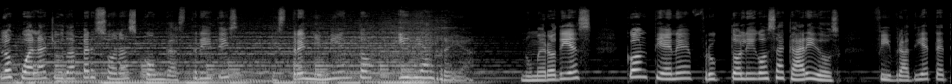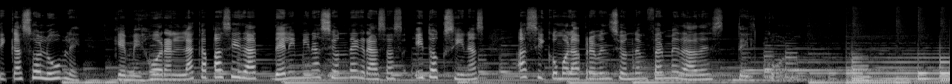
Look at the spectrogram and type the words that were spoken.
lo cual ayuda a personas con gastritis, estreñimiento y diarrea. Número 10. Contiene fructoligosacáridos, fibra dietética soluble, que mejoran la capacidad de eliminación de grasas y toxinas, así como la prevención de enfermedades del colon.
